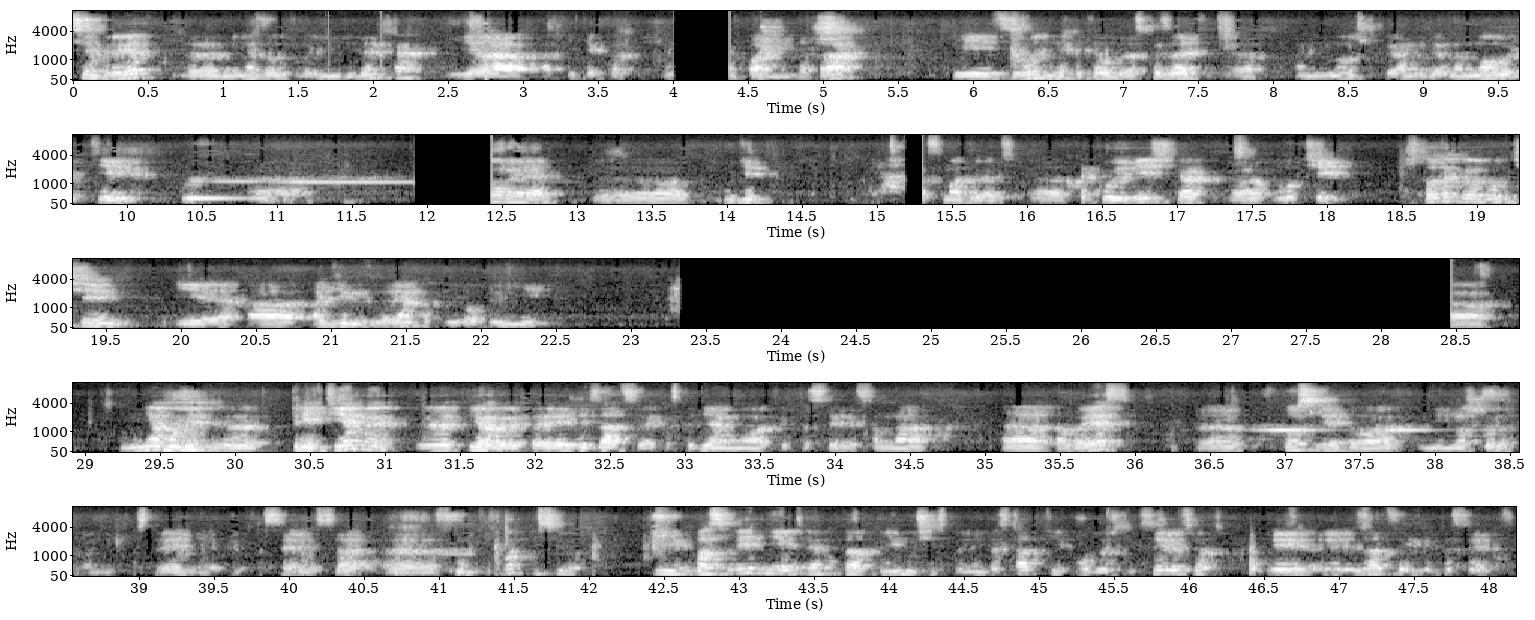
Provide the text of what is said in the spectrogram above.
Всем привет, Э, меня зовут Владимир Диденко, я архитектор компании Data. И сегодня я хотел бы рассказать э, о немножко, наверное, новой теме, э, которая будет рассматривать такую вещь, как блокчейн. Что такое блокчейн и э, один из вариантов его применения. У меня будет э, три темы. Э, Первая – это реализация кастодиального криптосервиса на э, AWS. Э, После этого немножко затронем построение криптосервиса э, с мультиподписью. И последнее – это преимущества и недостатки облачных сервисов при реализации криптосервиса.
